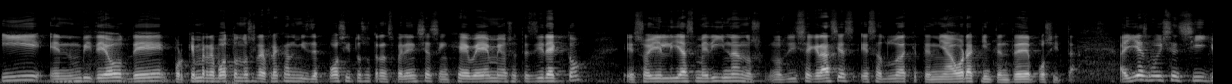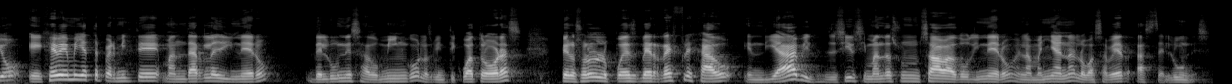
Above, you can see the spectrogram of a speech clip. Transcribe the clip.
y en un video de por qué me reboto no se reflejan mis depósitos o transferencias en GBM o CETES directo, eh, soy Elías Medina, nos, dice gracias, esa duda que tenía ahora que intenté depositar. Ahí es muy sencillo, eh, GBM ya te permite mandarle dinero de lunes a domingo, las 24 horas, pero solo lo puedes ver reflejado en día hábil. Es decir, si mandas un sábado dinero en la mañana, lo vas a ver hasta el lunes.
